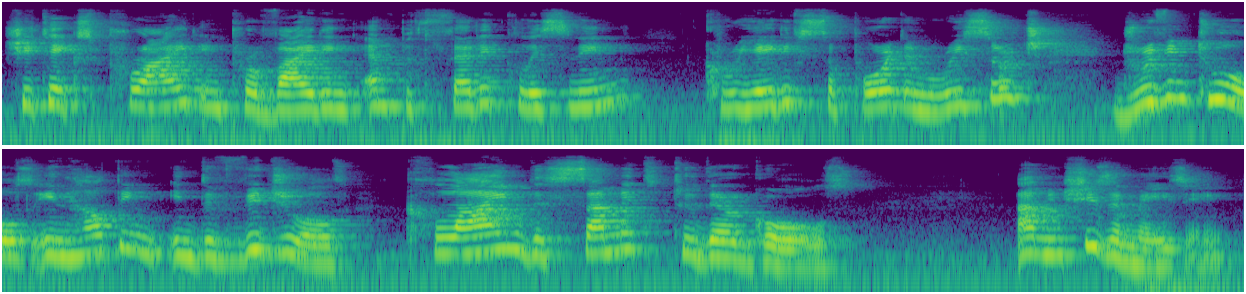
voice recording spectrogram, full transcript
She takes pride in providing empathetic listening, creative support, and research driven tools in helping individuals climb the summit to their goals. I mean, she's amazing.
